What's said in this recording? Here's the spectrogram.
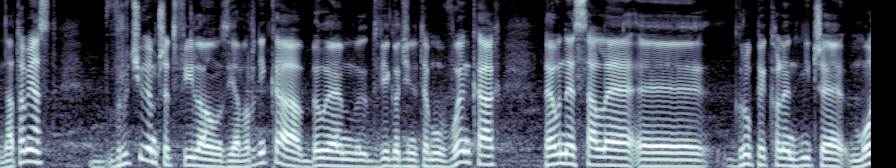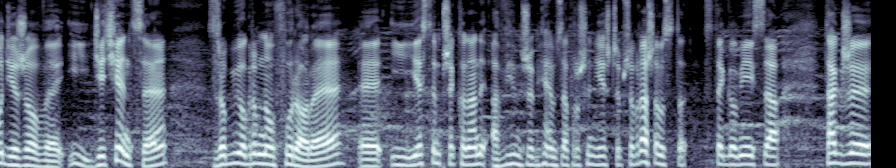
Natomiast wróciłem przed chwilą z Jawornika, byłem dwie godziny temu w Łękach, pełne sale, e, grupy kolędnicze młodzieżowe i dziecięce zrobiły ogromną furorę e, i jestem przekonany, a wiem, że miałem zaproszenie jeszcze, przepraszam, z, to, z tego miejsca, także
